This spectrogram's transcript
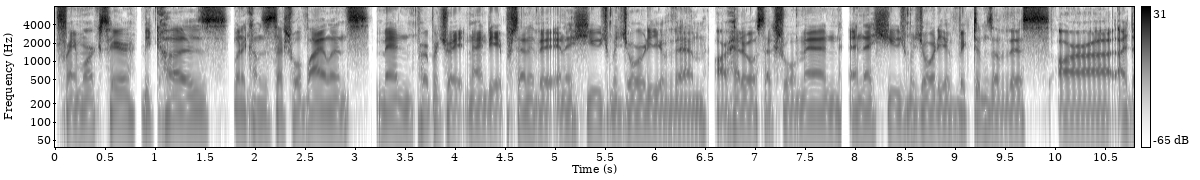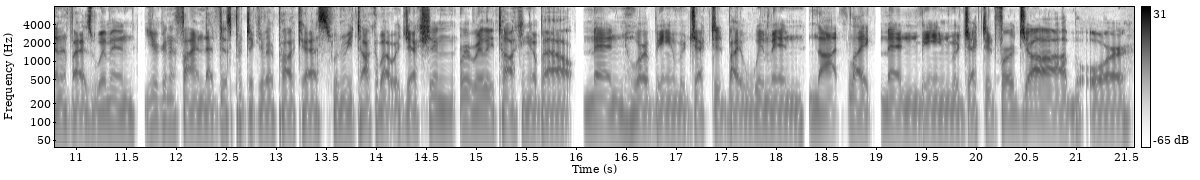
frameworks here because when it comes to sexual violence, men perpetrate 98% of it, and a huge majority of them are heterosexual men. And a huge majority of victims of this are uh, identified as women. You're going to find that this particular podcast, when we talk about rejection, we're really talking about men who are being rejected by women, not like men being rejected for a job or.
